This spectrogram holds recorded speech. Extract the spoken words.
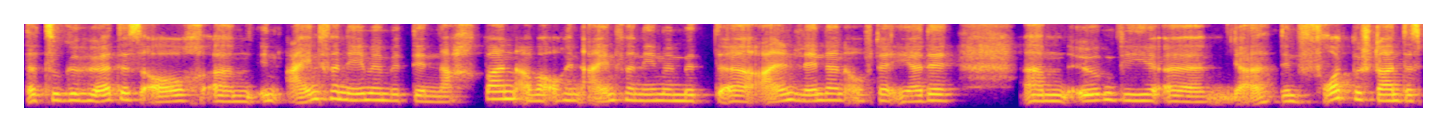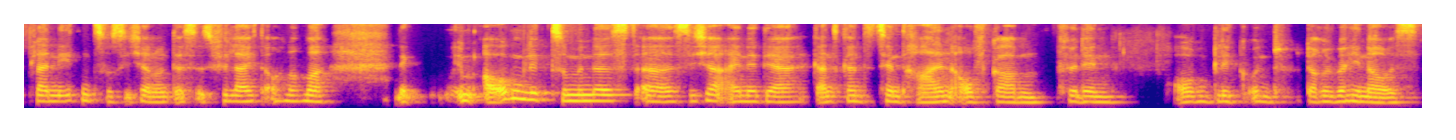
Dazu gehört es auch ähm, in Einvernehmen mit den Nachbarn, aber auch in Einvernehmen mit äh, allen Ländern auf der Erde ähm, irgendwie äh, ja, den Fortbestand des Planeten zu sichern. Und das ist vielleicht auch nochmal eine, im Augenblick zumindest äh, sicher eine der ganz, ganz zentralen Aufgaben für den Augenblick und darüber hinaus.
